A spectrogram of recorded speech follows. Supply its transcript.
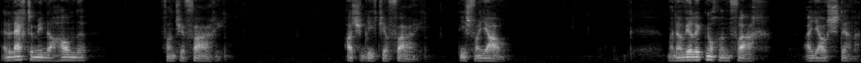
en legt hem in de handen van Jafari. Alsjeblieft, Jafari, die is van jou. Maar dan wil ik nog een vraag aan jou stellen.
